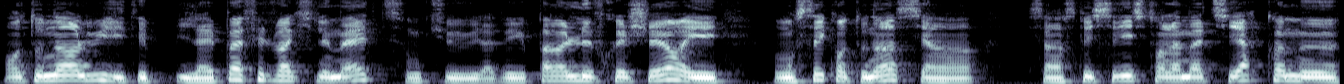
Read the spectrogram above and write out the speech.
Antonin, lui, il était, il n'avait pas fait le 20 km, donc euh, il avait pas mal de fraîcheur. Et on sait qu'Antonin, c'est un, spécialiste en la matière, comme, euh,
